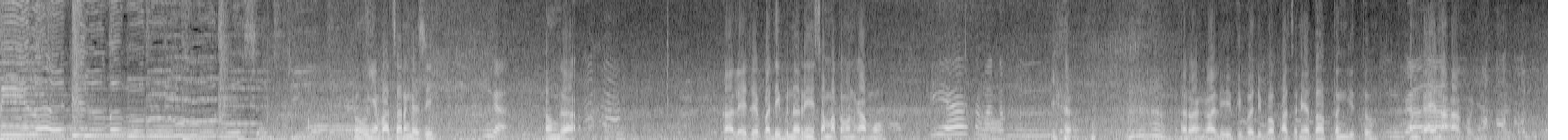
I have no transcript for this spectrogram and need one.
ميلاد المبرور سجل Kamu punya pacar nggak sih? Enggak. Tahu nggak? Kali aja, berarti bener nih sama teman kamu. Iya, sama Oh. temen. Iya. Barangkali tiba-tiba pacarnya dateng gitu. Kan Enggak gak lah. enak akunya.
